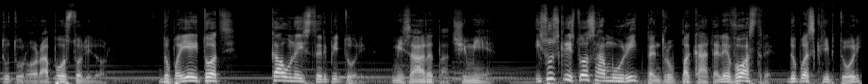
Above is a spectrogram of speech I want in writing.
tuturor apostolilor. După ei toți, ca unei stârpituri, mi s-a arătat și mie. Isus Hristos a murit pentru păcatele voastre, după Scripturi,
